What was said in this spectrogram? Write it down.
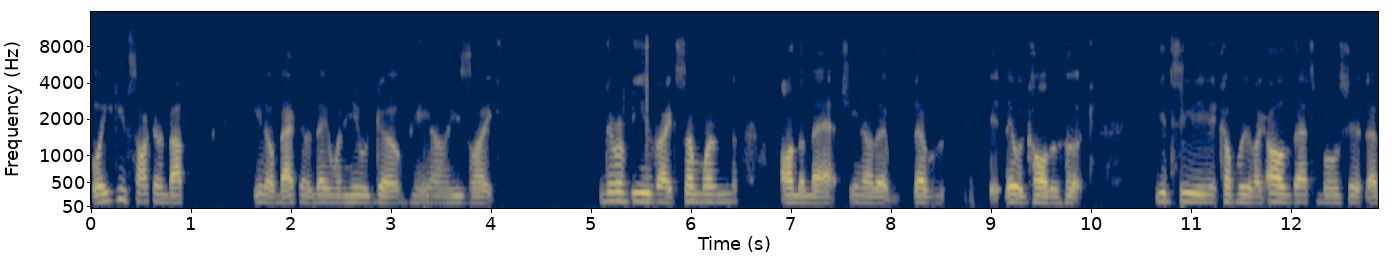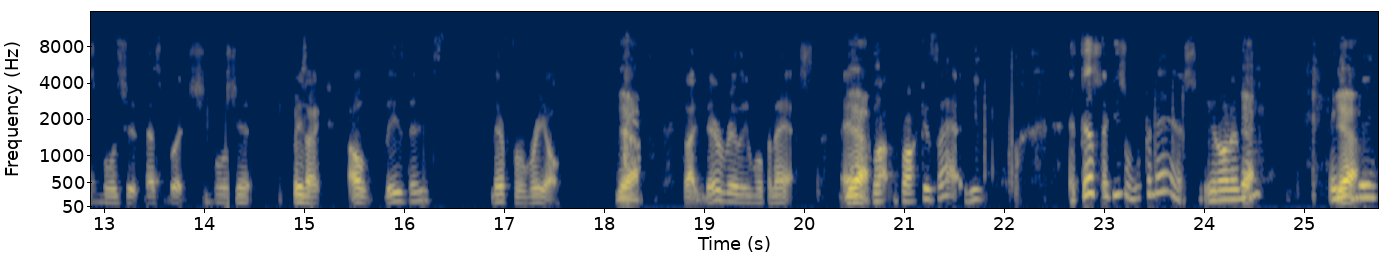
Well, he keeps talking about you know back in the day when he would go. You know, he's like there would be like someone on the match. You know that that they would call the hook. You'd see a couple of like, oh, that's bullshit. That's bullshit. That's butch bullshit. But he's like, oh, these dudes, they're for real. Yeah, Like they're really whooping ass. And Yeah. Brock, Brock is that. He it feels like he's whooping ass. You know what I Yeah. mean? And Yeah. you-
